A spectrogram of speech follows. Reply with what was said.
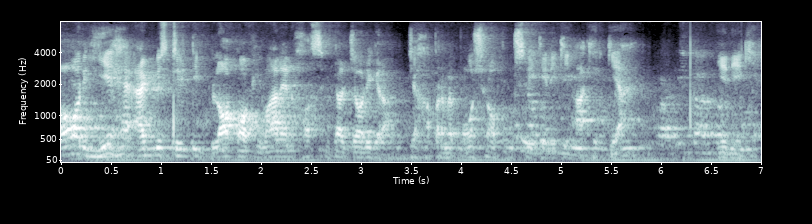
और ये है administrative block of Himalayan hospital Jollygrant जहाँ पर मैं पहुँच रहा हूँ पूछने के लिए कि आखिर क्या है। ये देखिए।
